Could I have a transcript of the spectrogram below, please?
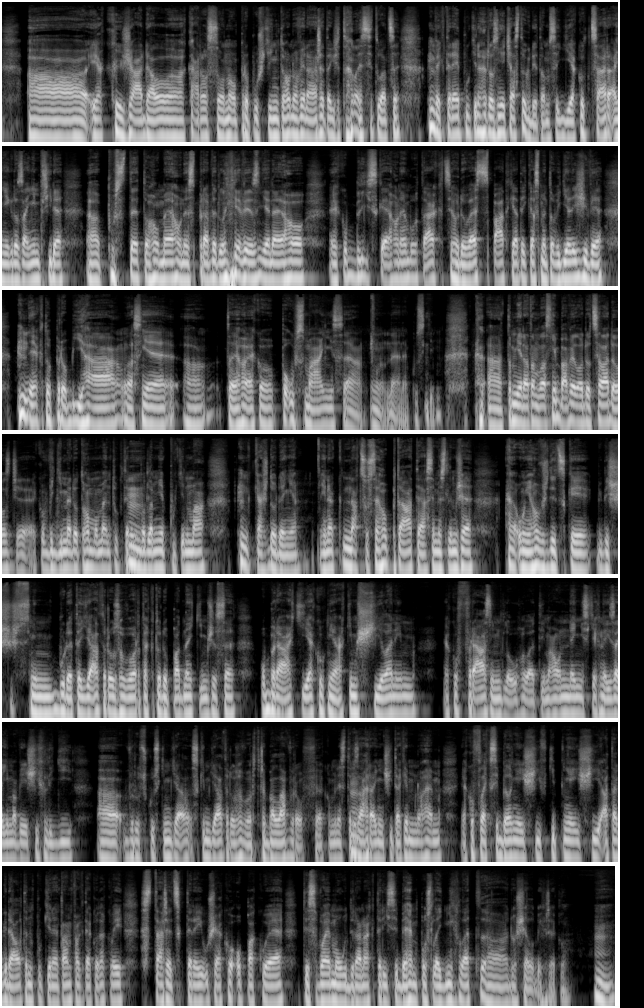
jak žádal Carlson o propuštění toho novináře. Takže tohle je situace, ve které je Putin hrozně často, kdy tam sedí jako car a někdo za ním přijde, puste toho mého nespravedlně vězněného jako blízkého nebo tak, chci ho dovést zpátky a teďka jsme to viděli živě jak to probíhá vlastně to jeho jako pousmání se a no, ne, nepustím. A to mě na tom vlastně bavilo docela dost, že jako vidíme do toho momentu, který hmm. podle mě Putin má každodenně. Jinak na co se ho ptát, já si myslím, že u něho vždycky, když s ním budete dělat rozhovor, tak to dopadne tím, že se obrátí jako k nějakým šíleným jako frázním dlouholetým a on není z těch nejzajímavějších lidí v Rusku, s kým, dělat, s kým dělat rozhovor. Třeba Lavrov jako minister hmm. zahraničí, tak je mnohem jako flexibilnější, vtipnější a tak dál. Ten Putin je tam fakt jako takový stařec, který už jako opakuje ty svoje moudra, na který si během posledních let došel, bych řekl. Hmm.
